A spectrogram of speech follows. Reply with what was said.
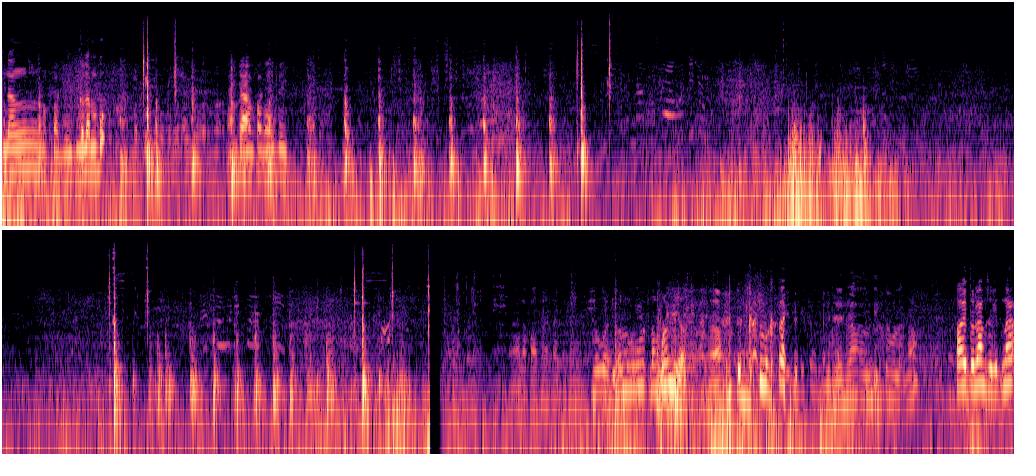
ng kulambo. Anda ang pag-ibig. Na Hawa, di ka mahulot ng ah. Ha? Daggan magkain. Bidira dito wala no? Ah, ito lang, sa gitna.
